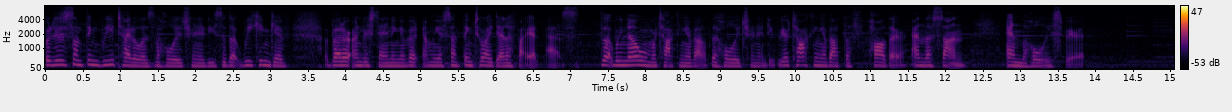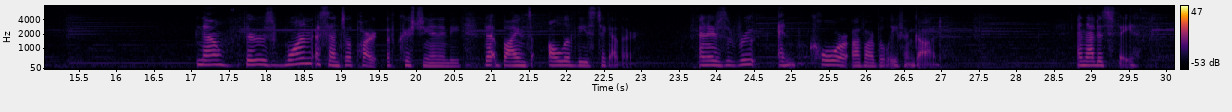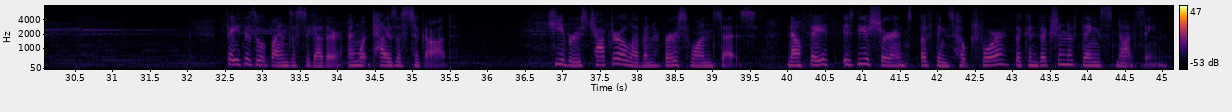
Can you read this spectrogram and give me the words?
But it is something we title as the Holy Trinity so that we can give a better understanding of it and we have something to identify it as. So that we know when we're talking about the Holy Trinity, we are talking about the Father and the Son and the Holy Spirit. Now, there is one essential part of Christianity that binds all of these together, and it is the root and core of our belief in God, and that is faith. Faith is what binds us together and what ties us to God. Hebrews chapter 11, verse 1 says, Now faith is the assurance of things hoped for, the conviction of things not seen.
